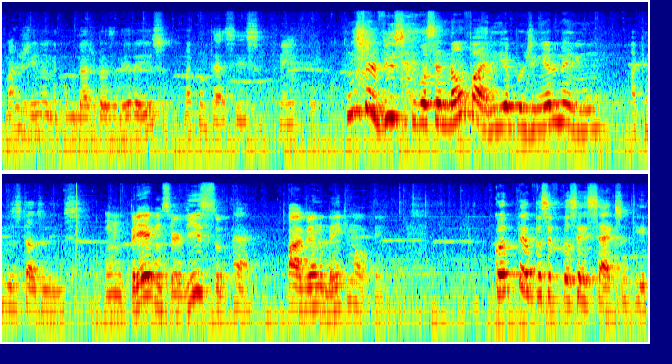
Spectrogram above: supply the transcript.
Imagina, na comunidade brasileira isso? Não acontece isso. nem um pouco. Um serviço que você não faria por dinheiro nenhum aqui nos Estados Unidos. Um emprego, um serviço, É. pagando bem que mal tem. Quanto tempo você ficou sem sexo aqui?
